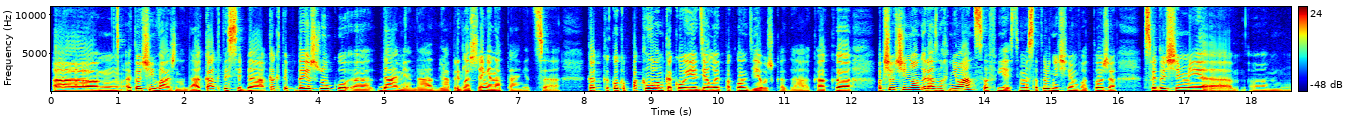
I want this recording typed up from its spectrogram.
это очень важно, да, как ты себя, как ты даешь руку э, даме, да, для приглашения на танец, как, какой поклон, какой делает поклон девушка, да, как э, вообще очень много разных нюансов есть. Мы сотрудничаем вот тоже с ведущими э, эм,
